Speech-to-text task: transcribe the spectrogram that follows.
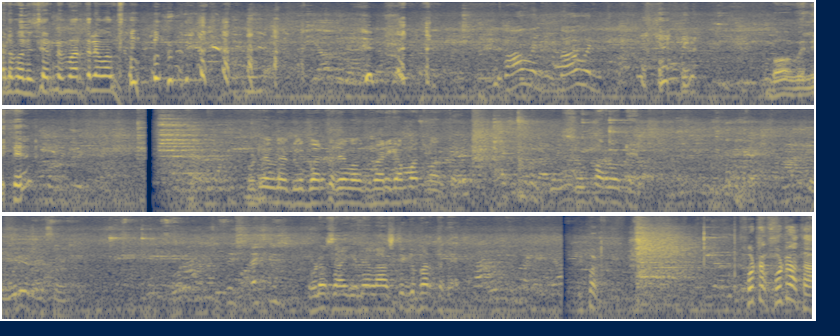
ಕಾಡು ಮನುಷ್ಯರನ್ನ ಮಾಡ್ತಾನೆ ಒಂದು ಬಾಹುಬಲಿ. ಬಾಹುಬಲಿ ಬರ್ತದೆ ಒಂದು ಬಾರಿ ಗಮ್ಮತ್ ಭಾರಿ ಗಮ್ಮತ್ತು ಮಾಡ್ತಾರೆ ಸೂಪರ್ ಹೋಟೆಲ್ ಹುಣಸಾಗಿನ ಲಾಸ್ಟಿಗೆ ಬರ್ತದೆ. ಫೋಟೋ ಫೋಟೋ ಆತಾ?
